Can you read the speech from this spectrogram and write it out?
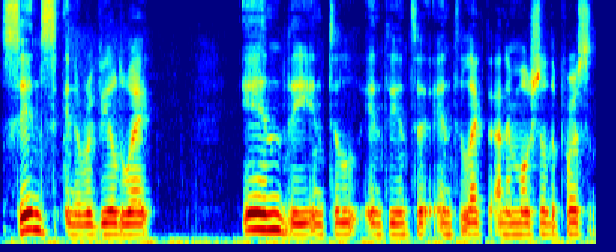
Since, in a revealed way, in the, intel, in the inter, intellect and emotion of the person,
